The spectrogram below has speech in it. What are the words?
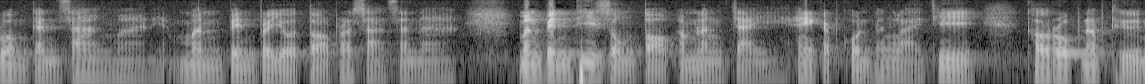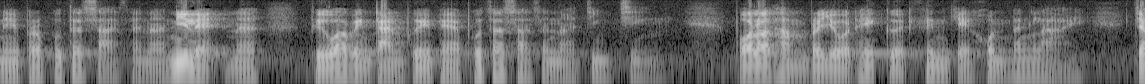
ร่วมกันสร้างมาเนี่ย มันเป็นประโยชน์ต่อพระศาสนา มันเป็นที่ส่งต่อกำลังใจให้กับคนทั้งหลายที่เคารพนับถือในพระพุทธศาสนานี่แหละนะถือว่าเป็นการเผยแผ่พุทธศาสนาจริง ๆ เพราะเราทำประโยชน์ให้เกิดขึ้นแก่คนทั้งหลาย จะ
